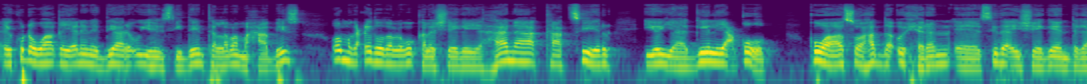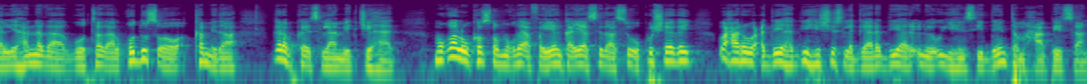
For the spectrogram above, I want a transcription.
ay ku dhawaaqayaan inay diyaara u yihiin sii deynta laba maxaabiis oo magacyadooda lagu kala sheegay hana katsir iyo yaagil yacquub kuwaasoo hadda u xiran sida ay sheegeen dagaalyahanada guutada alqudus oo ka mid ah garabka islamic jihaad muuqaal uu ka soo muuqday afhayeenka ayaa sidaasi uu ku sheegay waxaana uu caddeeyey haddii heshiis la gaaro diyaar inay u yihiin sii deynta maxaabiisan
